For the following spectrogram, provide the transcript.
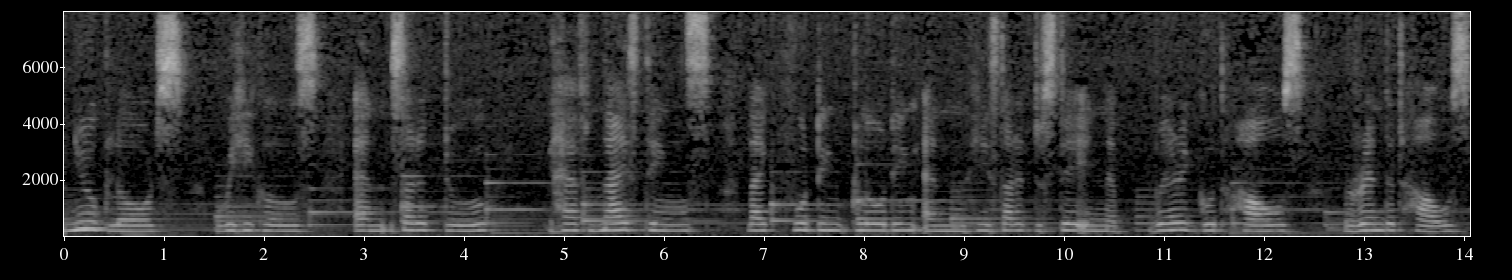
new clothes, vehicles, and started to have nice things like fooding, clothing, and he started to stay in a very good house, rented house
